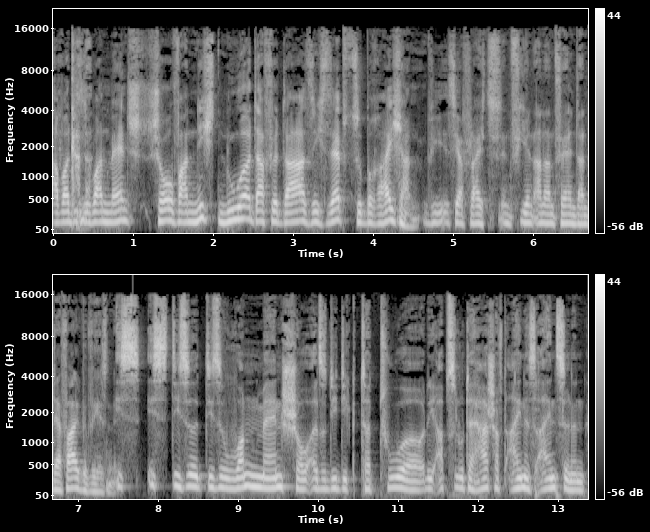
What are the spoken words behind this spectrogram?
aber diese One-Man-Show war nicht nur dafür da, sich selbst zu bereichern, wie es ja vielleicht in vielen anderen Fällen dann der Fall gewesen ist. Ist, ist diese, diese One-Man-Show, also die Diktatur, die absolute Herrschaft eines Einzelnen,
